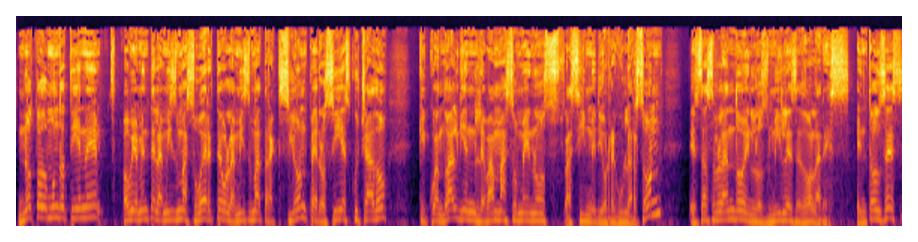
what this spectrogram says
no todo el mundo tiene, obviamente, la misma suerte o la misma atracción, pero sí he escuchado que cuando a alguien le va más o menos así medio regular son, estás hablando en los miles de dólares. Entonces,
